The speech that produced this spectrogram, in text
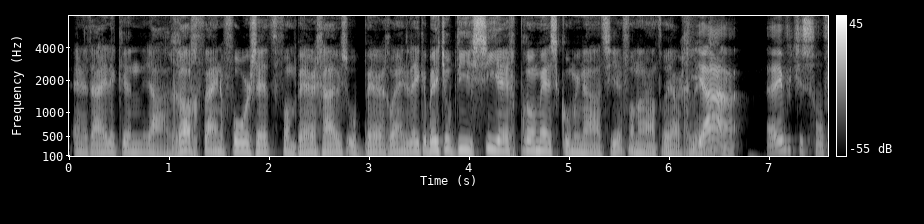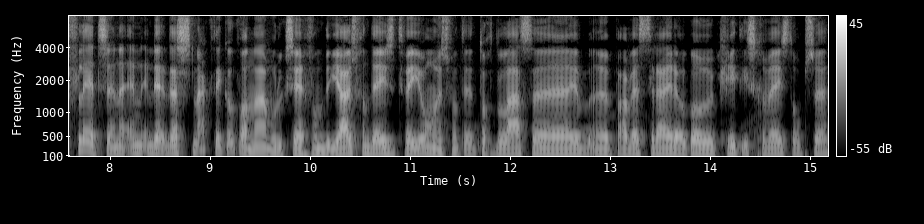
En uiteindelijk een ja, ragfijne voorzet van Berghuis op Bergwijn. Het leek een beetje op die Sieg-Promes combinatie hè, van een aantal jaar geleden. Ja, eventjes zo'n flits. En, en, daar snakte ik ook wel naar, moet ik zeggen. Van de, juist van deze twee jongens. Want uh, toch de laatste uh, paar wedstrijden ook wel kritisch geweest op ze.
